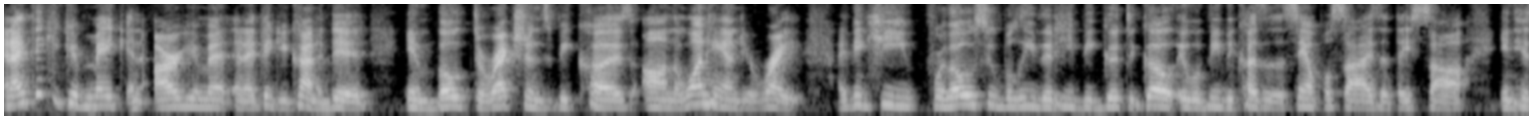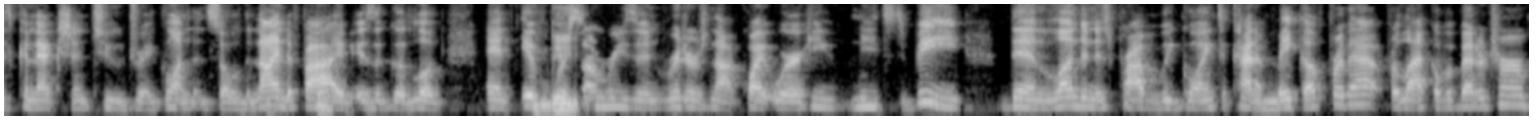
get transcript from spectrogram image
And I think you could make an argument, and I think you kind of did in both directions because, on the one hand, you're right. I think he, for those who believe that he'd be good to go, it would be because of the sample size that they saw in his connection to Drake London. So the nine to five right. is a good look. And if Indeed. for some reason Ridder's not quite where he needs to be, then London is probably going to kind of make up for that, for lack of a better term.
